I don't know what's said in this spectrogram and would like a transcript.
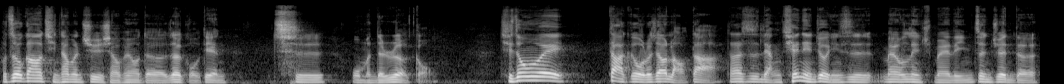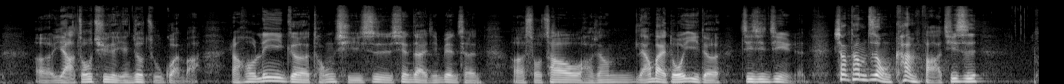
我之后刚好请他们去小朋友的热狗店吃我们的热狗。其中一位大哥我都叫老大，他是两千年就已经是 Merrill Lynch 美林证券的。呃，亚洲区的研究主管吧，然后另一个同期是现在已经变成呃手操好像两百多亿的基金经理人，像他们这种看法，其实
